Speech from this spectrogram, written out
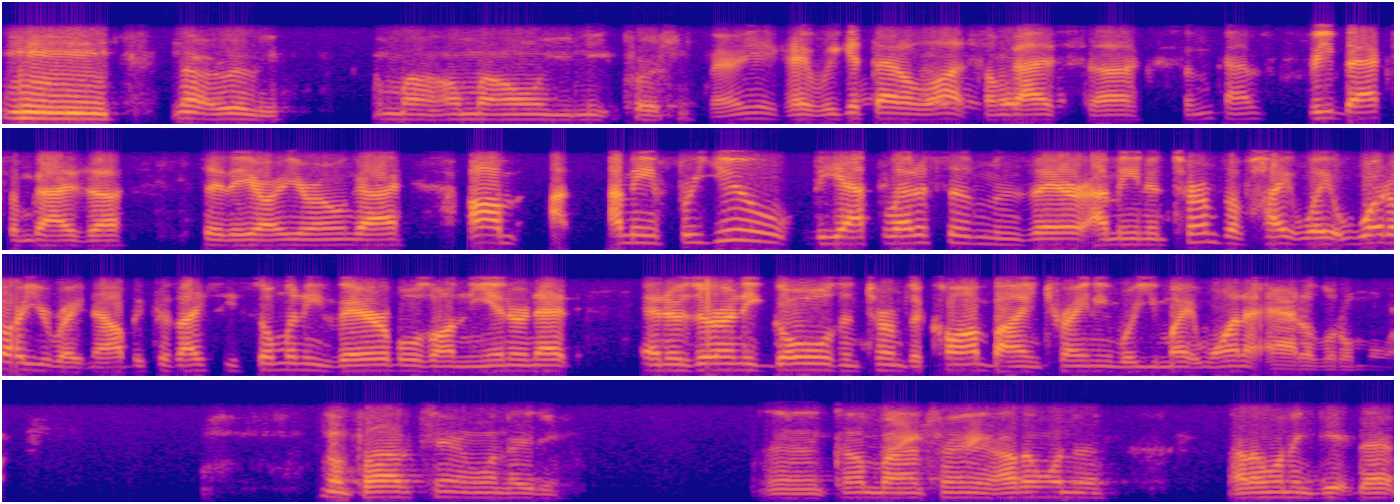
Mm, not really. I'm my I'm my own unique person. There you. Hey, we get that a lot. Some guys, uh, sometimes feedback. Some guys uh, say they are your own guy. Um, I, I mean, for you, the athleticism is there. I mean, in terms of height, weight, what are you right now? Because I see so many variables on the internet. And is there any goals in terms of combine training where you might want to add a little more? I'm five ten, one eighty, and combine training. I don't want to. I don't want to get that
